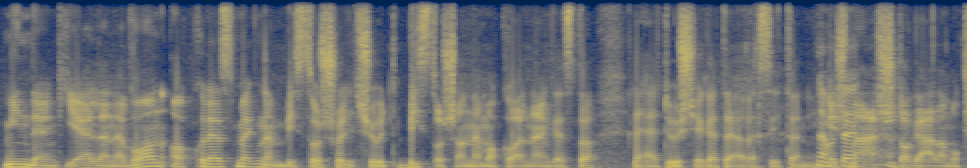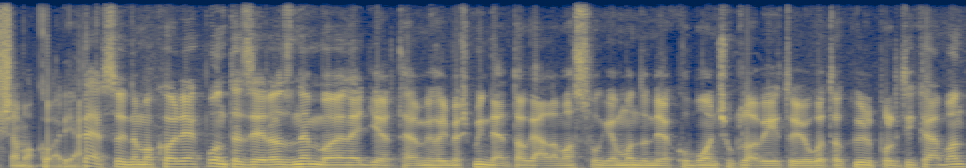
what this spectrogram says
mindenki ellene van, akkor ez meg nem biztos, hogy sőt, biztosan nem akarnánk ezt a lehetőséget elveszíteni. Nem, és te... más tagállamok sem akarják. Persze, hogy nem akarják, pont ezért az nem olyan egyértelmű, hogy most minden tagállam azt fogja mondani, hogy akkor bontsuk le a vétójogot a külpolitikában.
